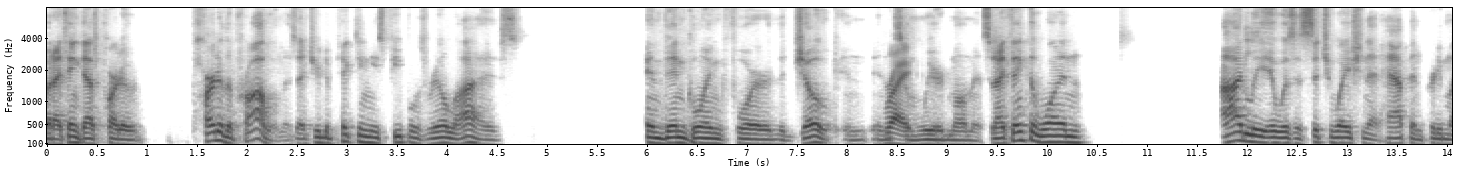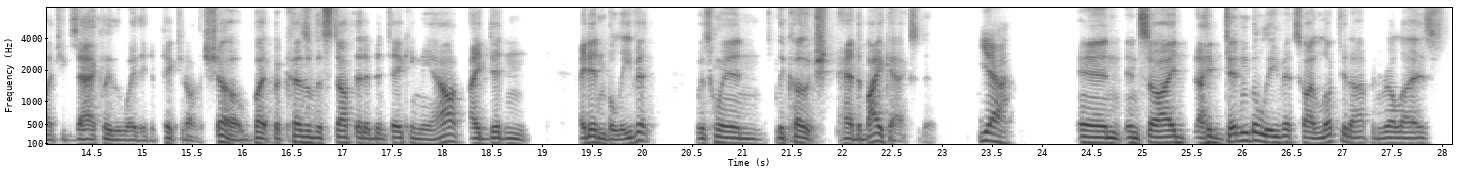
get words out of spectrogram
but I think that's part of part of the problem is that you're depicting these people's real lives, and then going for the joke in in Right. some weird moments. And I think the one oddly, it was a situation that happened pretty much exactly the way they depicted on the show. But because of the stuff that had been taking me out, I didn't, I didn't believe it. Was when the coach had the bike accident, yeah. and and so I I didn't believe it. So I looked it up and realized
